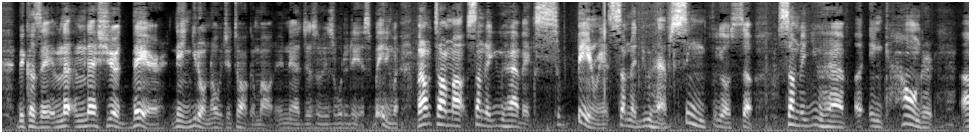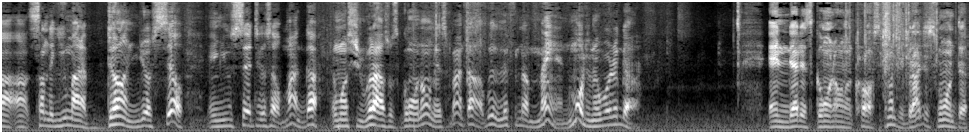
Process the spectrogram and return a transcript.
because unless you're there, then you don't know what you're talking about. And that just is what it is. But anyway, but I'm talking about something that you have experienced, something that you have seen for yourself, something that you have uh, encountered, uh, uh, something you might have done yourself and you said to yourself, my God, and once you realize what's going on is, my God, we're lifting up man more than the word of God. And that is going on across the country. But I just wanted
